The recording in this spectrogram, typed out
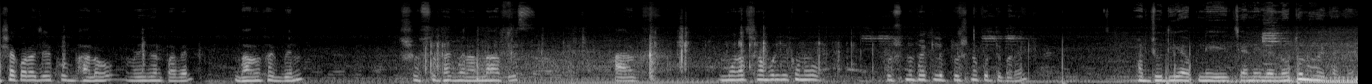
আশা করা যায় খুব ভালো রেজাল্ট পাবেন। ভালো থাকবেন, সুস্থ থাকবেন, আল্লাহ হাফিজ। আর মোনাজ সম্পর্কে কোনো প্রশ্ন থাকলে প্রশ্ন করতে পারেন। আর যদি আপনি চ্যানেলে নতুন হয়ে থাকেন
